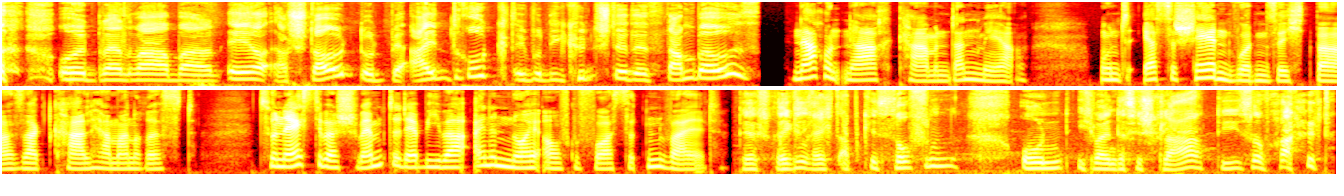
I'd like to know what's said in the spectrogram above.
Und dann war man eher erstaunt und beeindruckt über die Künste des Dammbaus. Nach und nach kamen dann mehr. Und erste Schäden wurden sichtbar, sagt Karl Hermann Rist. Zunächst überschwemmte der Biber einen neu aufgeforsteten Wald. Der ist regelrecht abgesoffen und ich meine, das ist klar, dieser Wald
